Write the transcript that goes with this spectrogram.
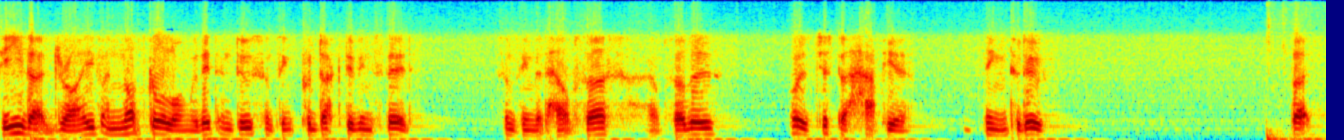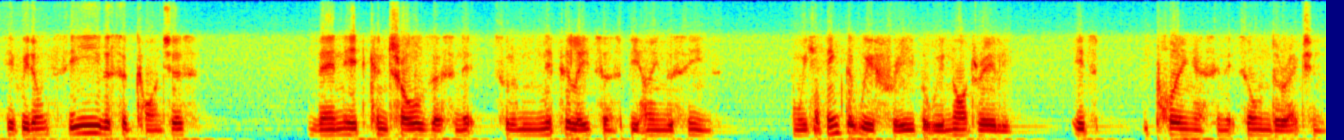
see that drive and not go along with it and do something productive instead. Something that helps us, helps others, or is just a happier thing to do. But if we don't see the subconscious, then it controls us and it sort of manipulates us behind the scenes. And we think that we're free, but we're not really. It's pulling us in its own directions.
